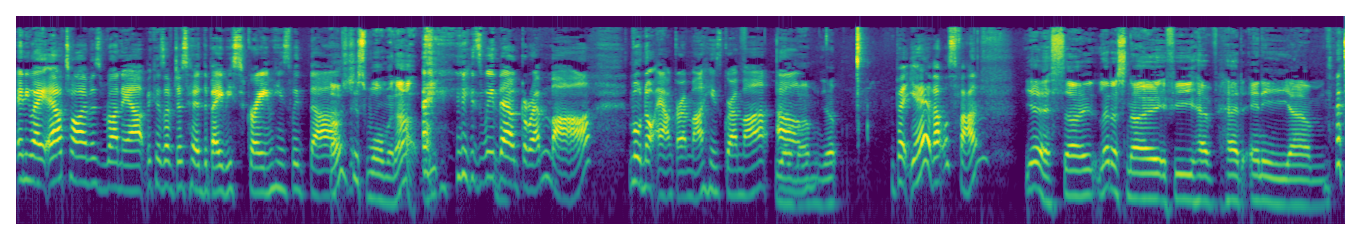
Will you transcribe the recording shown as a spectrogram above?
anyway, our time has run out because I've just heard the baby scream. He's with I was just warming up. He's with our grandma. Well, not our grandma, his grandma. Um, mum, yep. But yeah, that was fun. Yeah, so let us know if you have had any. Um, I'll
